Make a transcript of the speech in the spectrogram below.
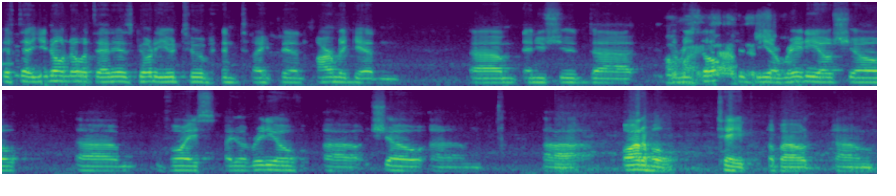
if that you don't know what that is, go to YouTube and type in Armageddon, um, and you should. Uh, Oh the my result God, should be a radio show um, voice, a radio uh, show, um, uh, audible tape about um,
